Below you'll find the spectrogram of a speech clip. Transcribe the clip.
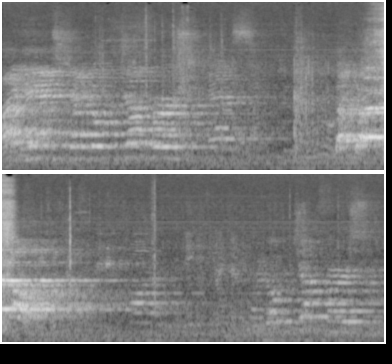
Right hands, gotta go for jumpers. Yes. Let go! Gotta go for jumpers.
